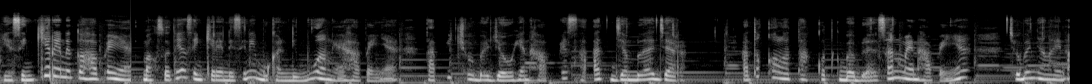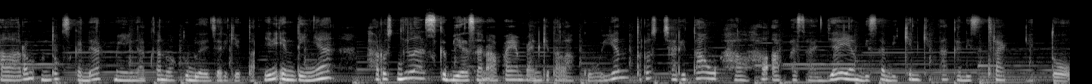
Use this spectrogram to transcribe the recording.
ya singkirin itu HP-nya. Maksudnya singkirin di sini bukan dibuang ya HP-nya, tapi coba jauhin HP saat jam belajar. Atau kalau takut kebablasan main HP-nya, coba nyalain alarm untuk sekedar mengingatkan waktu belajar kita. Jadi intinya harus jelas kebiasaan apa yang pengen kita lakuin, terus cari tahu hal-hal apa saja yang bisa bikin kita ke distract gitu.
